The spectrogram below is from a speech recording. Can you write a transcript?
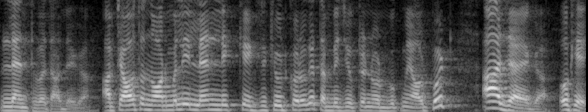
लेंथ बता देगा। आप चाहो तो नॉर्मली लेन लिख के एग्जीक्यूट करोगे, तब भी जुपिटर नोटबुक में आउटपुट आ जाएगा। ओके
